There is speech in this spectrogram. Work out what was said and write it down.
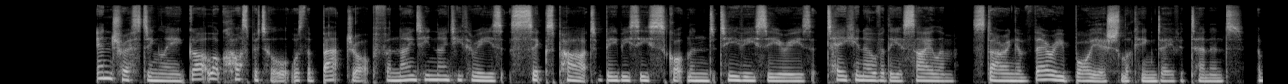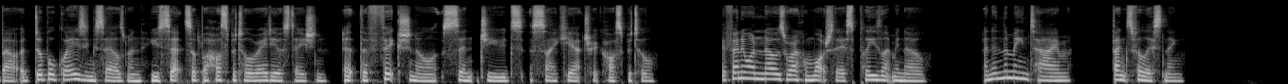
Interestingly, Gartloch Hospital was the backdrop for 1993's six part BBC Scotland TV series Taking Over the Asylum, starring a very boyish looking David Tennant, about a double glazing salesman who sets up a hospital radio station at the fictional St Jude's Psychiatric Hospital. If anyone knows where I can watch this, please let me know. And in the meantime, thanks for listening.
